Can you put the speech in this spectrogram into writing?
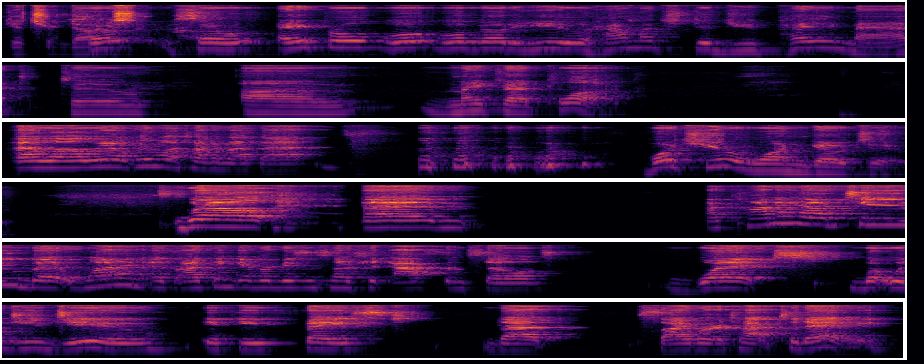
get your ducks. So, so April, we'll, we'll go to you. How much did you pay Matt to um, make that plug? Oh well, we don't. We won't talk about that. What's your one go-to? Well, um, I kind of have two, but one is I think every business owner should ask themselves, what what would you do if you faced that cyber attack today?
